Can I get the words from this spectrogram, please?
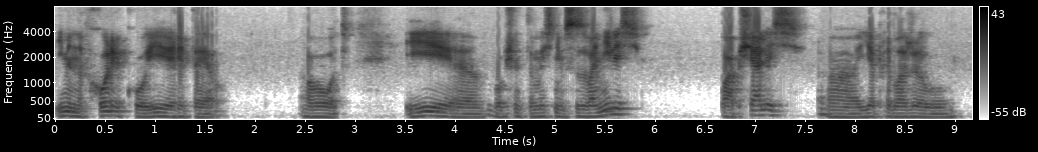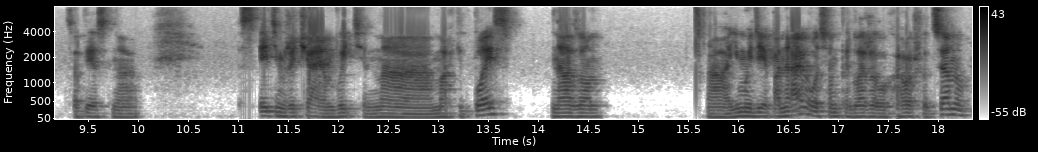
Именно в хорику и ритейл. Вот. И, в общем-то, мы с ним созвонились, пообщались. Э, я предложил, соответственно, с этим же чаем выйти на Marketplace – на Озон. А, ему идея понравилась, он предложил хорошую цену,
